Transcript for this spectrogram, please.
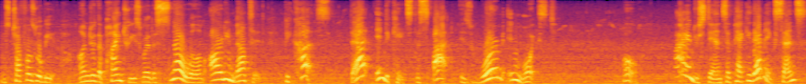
Those truffles will be under the pine trees where the snow will have already melted because that indicates the spot is warm and moist. Oh, I understand, said Packy. That makes sense.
